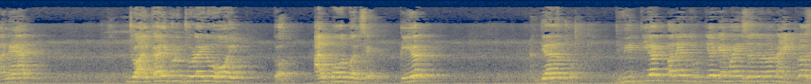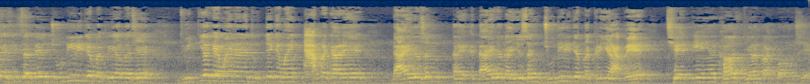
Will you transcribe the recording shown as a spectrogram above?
અને જો આલ્કાઇલ ગ્રુપ જોડાયેલું હોય, તો આલ્કોહોલ બનશે. ક્લિયર ધ્યાન આપજો. દ્વિતીયક અને તૃતીયક એમાઇન સંયોજનો નાઇટ્રસ એસિડ સાથે જુદી રીતે પ્રક્રિયા કરે છે. દ્વિતીયક કેમાઇન અને તૃતીય કેમાઇન આ પ્રકારે ડાયજેશન ડાયજોટાઇઝેશન જુદી રીતે પ્રક્રિયા આપે છે તે અહીંયા ખાસ ધ્યાન રાખવાનું છે.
